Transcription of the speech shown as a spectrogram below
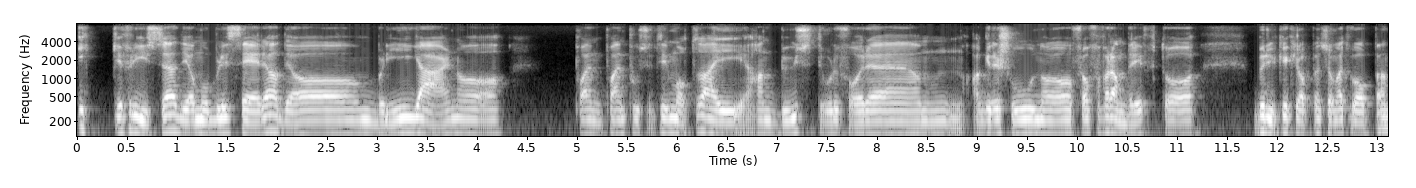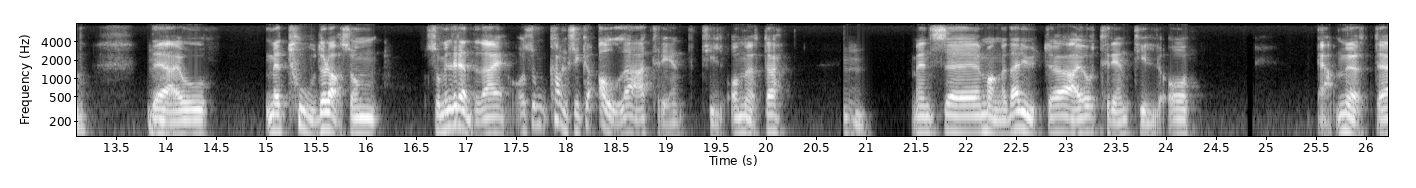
ikke fryse, det å mobilisere, det å bli gæren og på en, på en positiv måte, da, i, en boost hvor du får eh, aggresjon og framdrift og bruke kroppen som et våpen, det er jo metoder da, som, som vil redde deg, og som kanskje ikke alle er trent til å møte. Mm. Mens eh, mange der ute er jo trent til å ja, møte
